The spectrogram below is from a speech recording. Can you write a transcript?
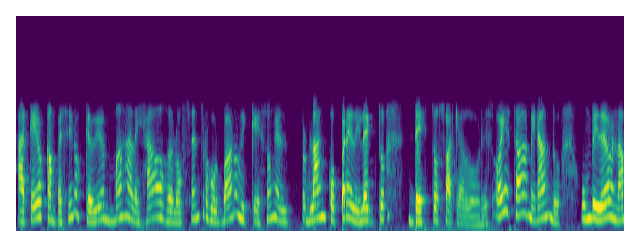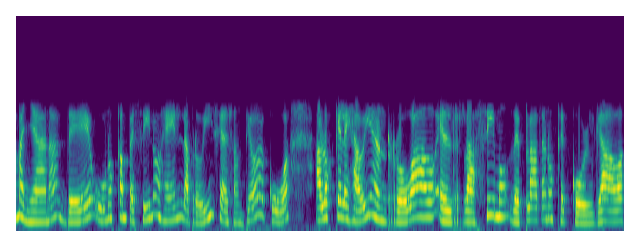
aquellos campesinos que viven más alejados de los centros urbanos y que son el blanco predilecto de estos saqueadores. Hoy estaba mirando un video en la mañana de unos campesinos en la provincia de Santiago de Cuba a los que les habían robado el racimo de plátanos que colgaba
